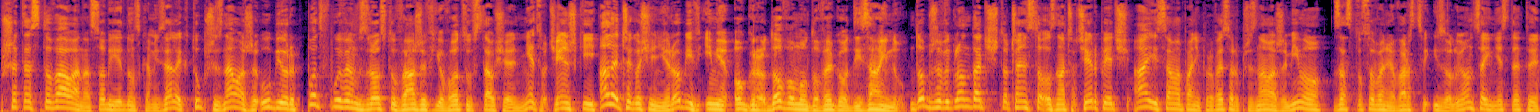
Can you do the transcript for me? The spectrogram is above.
przetestowała na sobie jedną z kamizelek. Tu przyznała, że ubiór pod wpływem wzrostu warzyw i owoców stał się nieco ciężki, ale czego się nie robi w imię ogrodowo-modowego designu. Dobrze wyglądać to często oznacza cierpieć, a i sama pani profesor przyznała, że mimo zastosowania warstwy izolującej niestety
